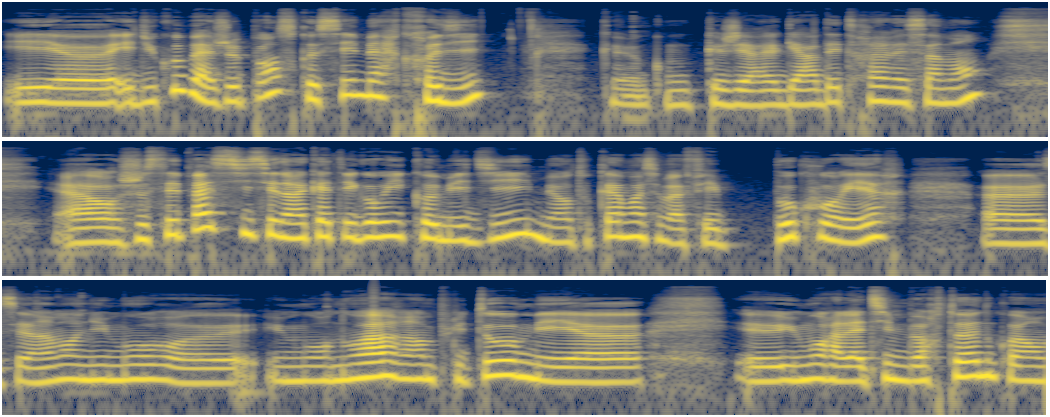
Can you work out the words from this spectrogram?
Et, et du coup, bah, je pense que c'est mercredi que, j'ai regardé très récemment. Alors, je sais pas si c'est dans la catégorie comédie, mais en tout cas, moi, ça m'a fait beaucoup rire. Euh, c'est vraiment un humour, euh, humour noir hein, plutôt, mais euh, humour à la Tim Burton, quoi,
